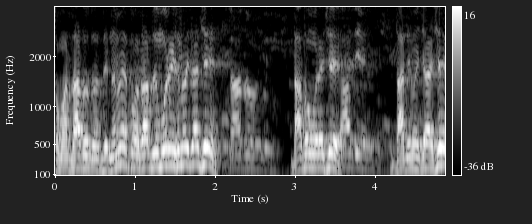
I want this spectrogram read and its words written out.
তোমার দাদু দাদি নামে তোমার দাদু মরে গেছে বেঁচে আছে? দাদু দাদু মরেছে? দাদি বেঁচে আছে?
